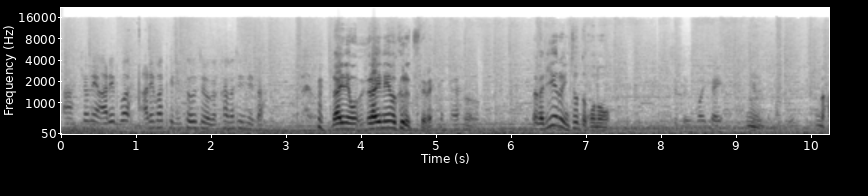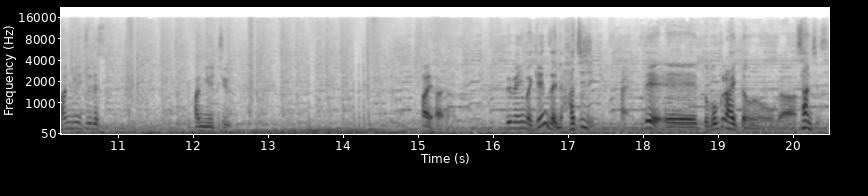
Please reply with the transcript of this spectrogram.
あ去年あればあれバックに総長が悲しんでた。来年も来年は来るっつってね、うん、だからリアルにちょっとこの、ちょっともう一回。うん、今搬入中です。搬入中。はいはいはい。でね今現在ね8時。はい。で、えーっと僕ら入ったのが3時です、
